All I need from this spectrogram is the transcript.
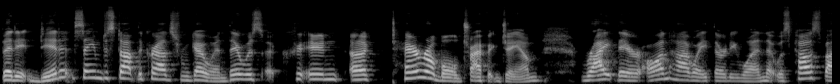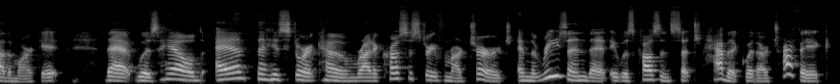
but it didn't seem to stop the crowds from going. There was a, a, terrible traffic jam right there on Highway 31 that was caused by the market that was held at the historic home right across the street from our church. And the reason that it was causing such havoc with our traffic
